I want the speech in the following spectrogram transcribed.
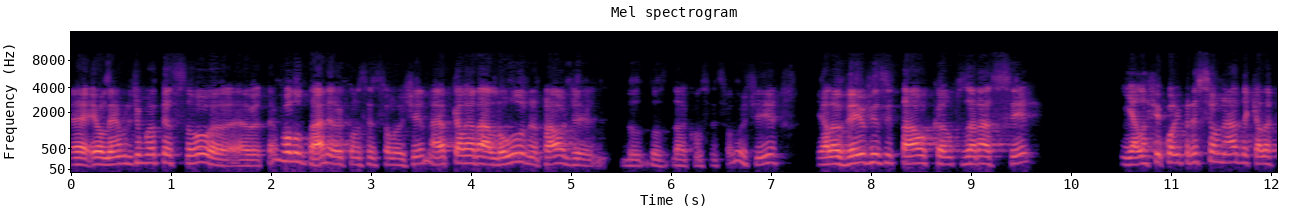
É, eu lembro de uma pessoa, é, até voluntária da Conscienciologia, na época ela era aluna tal, de, do, do, da Conscienciologia, e ela veio visitar o campus Aracê, e ela ficou impressionada, que ela,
